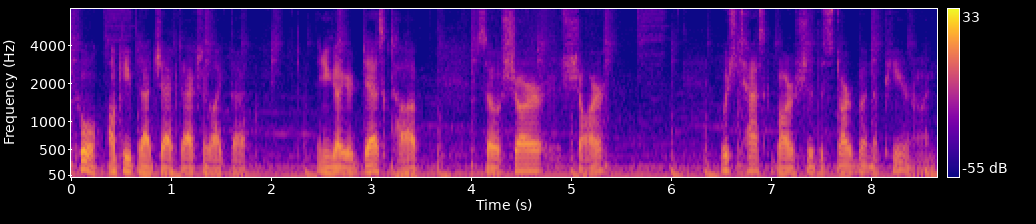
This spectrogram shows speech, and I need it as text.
Cool, I'll keep that checked. I actually like that. Then you got your desktop. So, char, char. Which taskbar should the start button appear on?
